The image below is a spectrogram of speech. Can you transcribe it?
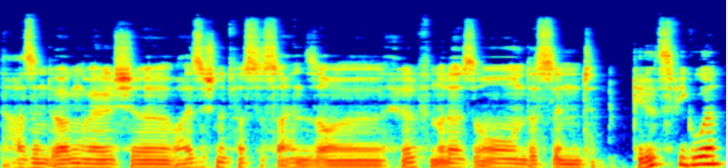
Da sind irgendwelche, weiß ich nicht, was das sein soll, Elfen oder so. Und das sind Pilzfiguren.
